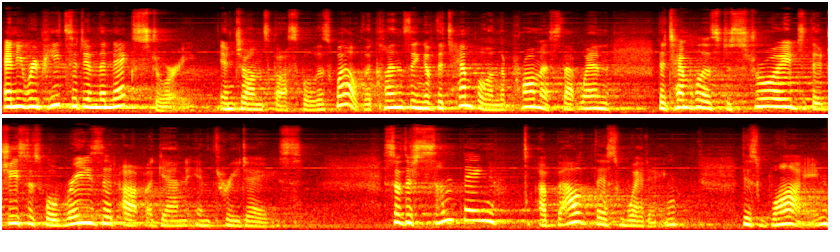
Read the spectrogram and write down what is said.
And he repeats it in the next story in John's gospel as well the cleansing of the temple and the promise that when the temple is destroyed, that Jesus will raise it up again in three days. So there's something about this wedding, this wine,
